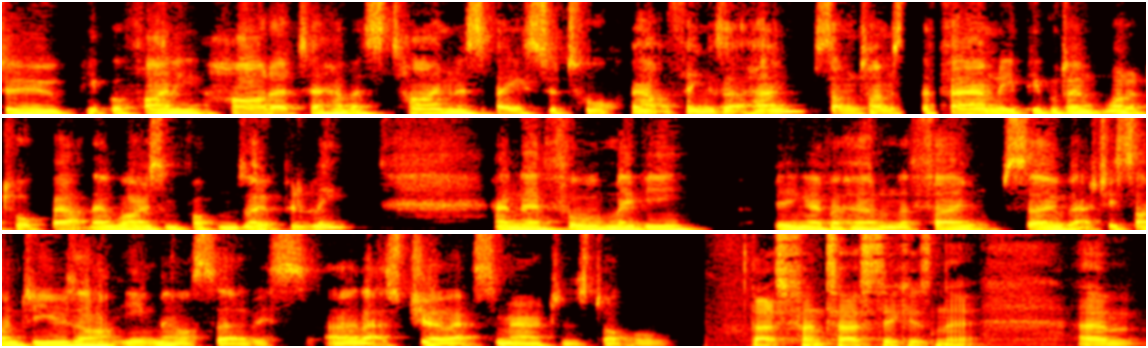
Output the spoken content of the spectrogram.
to people finding it harder to have a time and a space to talk about things at home. Sometimes the family, people don't want to talk about their worries and problems openly. And therefore, maybe being overheard on the phone. So we actually started to use our email service. Uh, that's jo at samaritans.org. That's fantastic, isn't it? Um,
